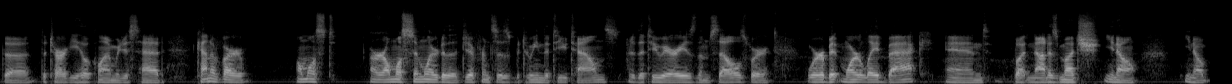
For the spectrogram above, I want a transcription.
the the Targhee Hill climb we just had kind of are almost are almost similar to the differences between the two towns or the two areas themselves where we're a bit more laid back and but not as much, you know, you know,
